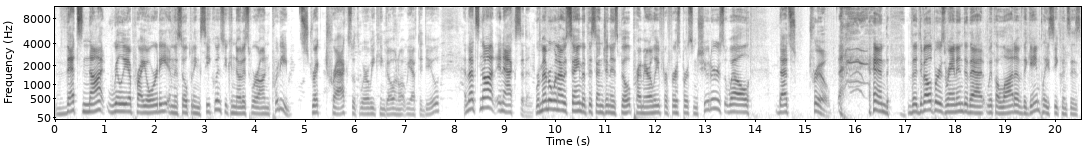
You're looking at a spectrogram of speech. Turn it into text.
That's not really a priority in this opening sequence. You can notice we're on pretty strict tracks with where we can go and what we have to do. And that's not an accident. Remember when I was saying that this engine is built primarily for first person shooters? Well, that's true. and the developers ran into that with a lot of the gameplay sequences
